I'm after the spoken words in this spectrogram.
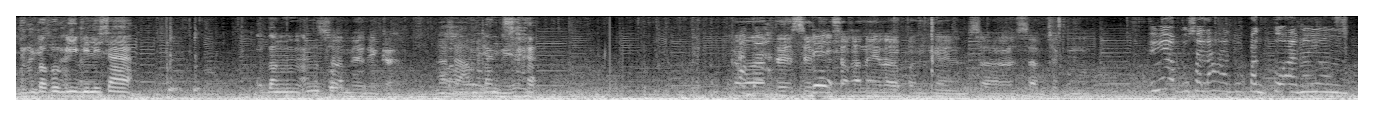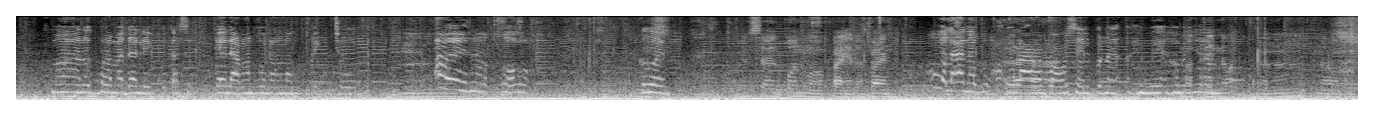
Hindi pa po bibili sa ibang ano po, Sa Amerika. Nasa Amerika. bansa. Ikaw ate, saan ka nahirapan ngayon sa subject mo? Yun nga po sa lahat po, pag po ano yung mga nagmamadali po, tas kailangan po ng mag-picture. Hmm. Ay, nako. Kuwan. Yung cellphone mo, pahirapan. Oh, wala na po, wala na po ako cellphone na humi- humihiram Matino. po. Hmm, okay.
